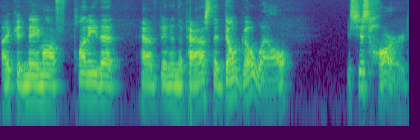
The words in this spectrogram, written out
I could name off plenty that have been in the past that don't go well, it's just hard.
